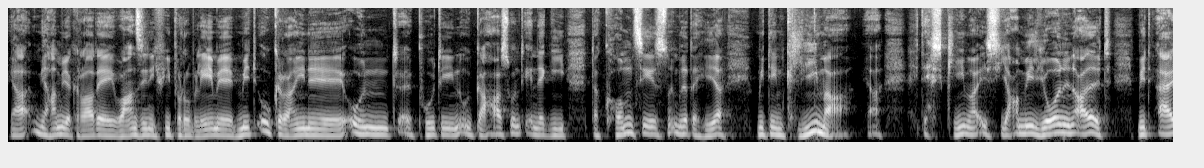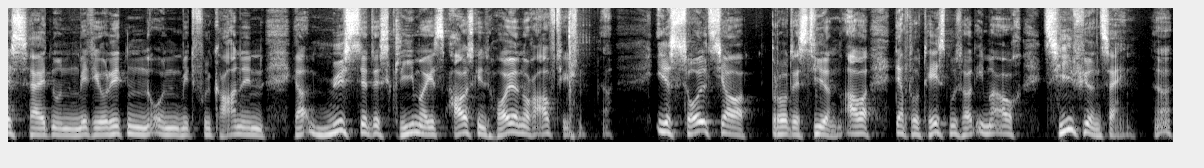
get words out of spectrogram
ja, wir haben ja gerade wahnsinnig viele Probleme mit Ukraine und äh, Putin und Gas und Energie. Da kommt sie jetzt noch immer daher mit dem Klima. Ja, das Klima ist Jahrmillionen alt mit Eiszeiten und Meteoriten und mit Vulkanen. Ja, müsste das Klima jetzt ausgehend heuer noch auftischen. Ja. Ihr sollt's ja protestieren. Aber der Protest muss halt immer auch zielführend sein. Ja,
